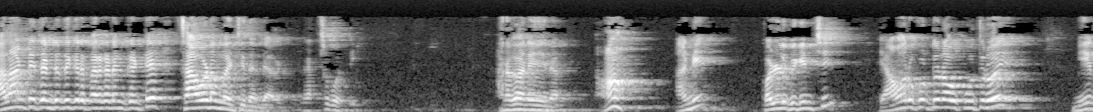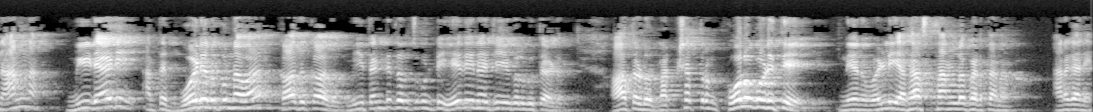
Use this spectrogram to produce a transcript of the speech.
అలాంటి తండ్రి దగ్గర పెరగడం కంటే చావడం మంచిదండి ఆవిడ. రెచ్చగొట్టి. అనగానే ఈయన "ఆ?" అని కళ్ళు బిగించి ఏమనుకుంటున్నావు కూతురోయ్? మీ నాన్న మీ డాడీ అంత బోడి అనుకున్నావా? కాదు కాదు. మీ తండ్రి తలుచుకుంటే ఏదైనా చేయగలుగుతాడు. అతడు నక్షత్రం కూలగొడితే నేను మళ్ళీ యథాస్థానంలో పెడతాను? అనగానే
